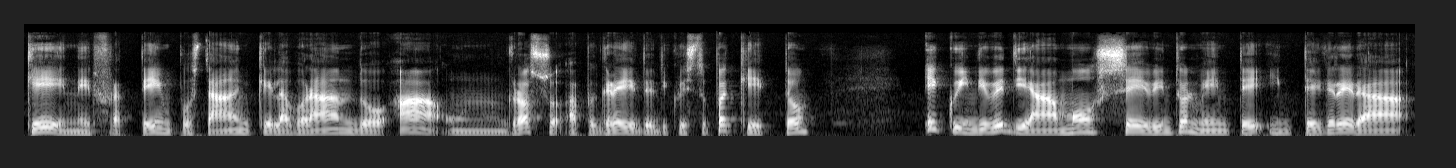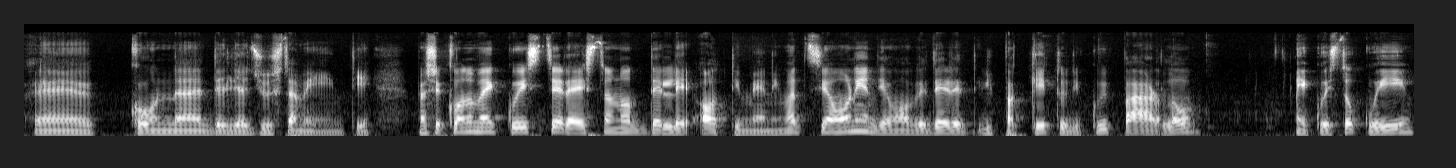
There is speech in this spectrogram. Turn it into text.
che nel frattempo sta anche lavorando a un grosso upgrade di questo pacchetto e quindi vediamo se eventualmente integrerà eh, con degli aggiustamenti. Ma secondo me queste restano delle ottime animazioni. Andiamo a vedere il pacchetto di cui parlo. E questo qui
